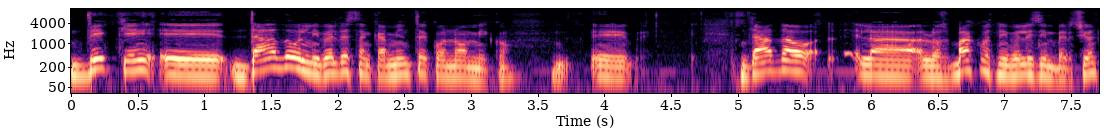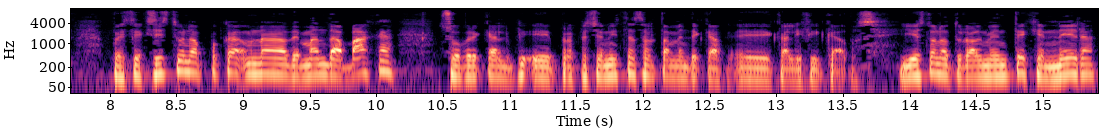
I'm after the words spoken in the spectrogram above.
de que, dado el nivel de estancamiento económico, dado los bajos niveles de inversión, pues existe una, poca, una demanda baja sobre eh, profesionistas altamente eh, calificados. Y esto naturalmente genera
